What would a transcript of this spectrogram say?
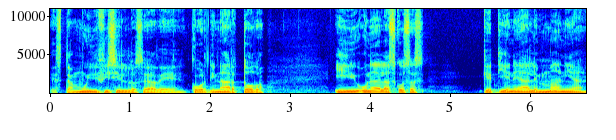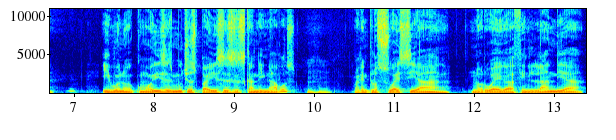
está muy difícil, o sea, de coordinar todo. Y una de las cosas que tiene Alemania, y bueno, como dices, muchos países escandinavos, por ejemplo, Suecia, Noruega, Finlandia.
